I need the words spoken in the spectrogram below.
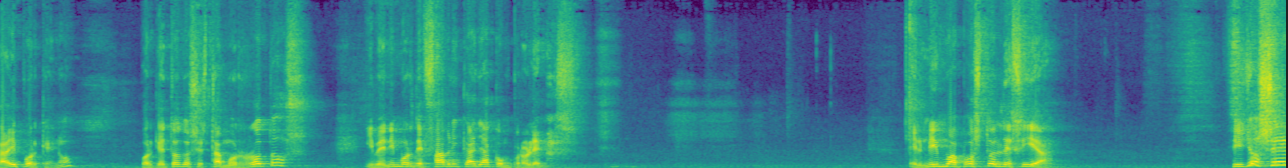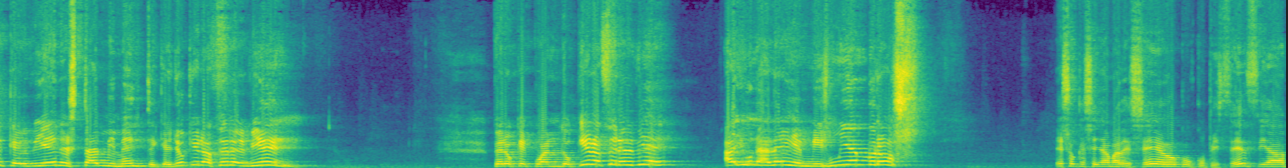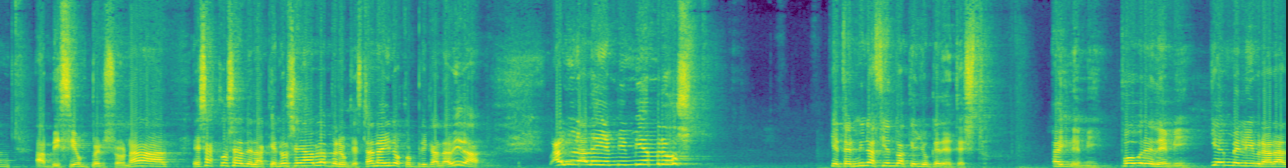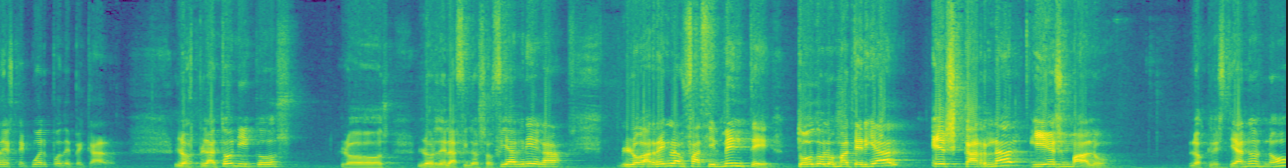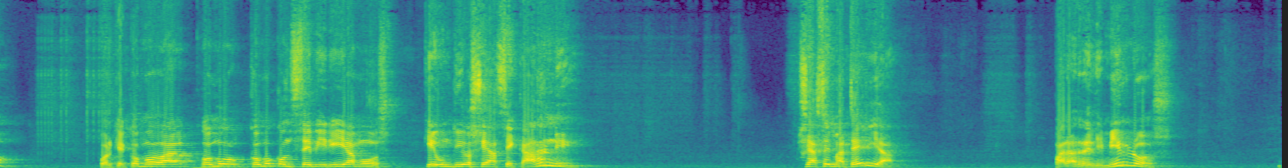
¿Sabéis por qué, no? Porque todos estamos rotos y venimos de fábrica ya con problemas. El mismo apóstol decía, si yo sé que el bien está en mi mente, que yo quiero hacer el bien, pero que cuando quiero hacer el bien, hay una ley en mis miembros, eso que se llama deseo, concupiscencia, ambición personal, esas cosas de las que no se habla, pero que están ahí y nos complican la vida. Hay una ley en mis miembros que termina haciendo aquello que detesto. Ay de mí, pobre de mí, ¿quién me librará de este cuerpo de pecado? Los platónicos, los, los de la filosofía griega, lo arreglan fácilmente. Todo lo material es carnal y es malo. Los cristianos no. Porque ¿cómo, cómo, cómo concebiríamos que un Dios se hace carne? Se hace materia para redimirnos.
